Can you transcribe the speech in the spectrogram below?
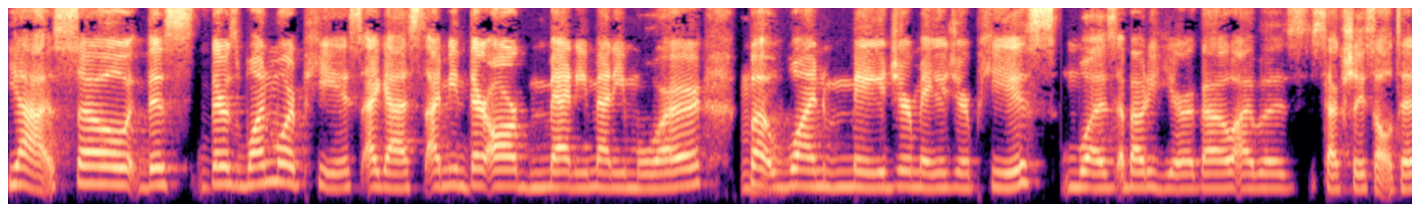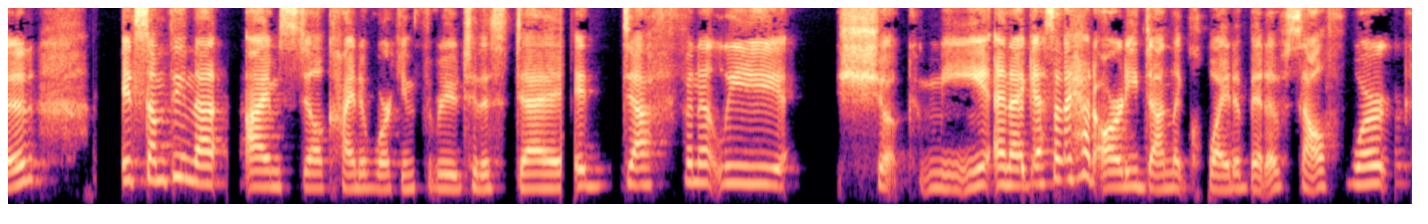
yeah. So this, there's one more piece, I guess. I mean, there are many, many more, mm-hmm. but one major, major piece was about a year ago. I was sexually assaulted. It's something that I'm still kind of working through to this day. It definitely shook me. And I guess I had already done like quite a bit of self work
